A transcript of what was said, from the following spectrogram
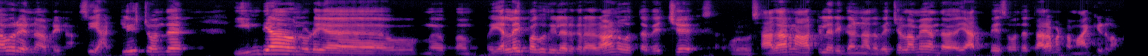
தவறு என்ன அப்படின்னா சி அட்லீஸ்ட் வந்து இந்தியாவினுடைய எல்லை பகுதியில் இருக்கிற ராணுவத்தை வச்சு ஒரு சாதாரண ஆர்டிலரி கன் அதை வச்சு எல்லாமே அந்த ஏர்பேஸை வந்து தரமட்டம் ஆக்கிடலாம்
